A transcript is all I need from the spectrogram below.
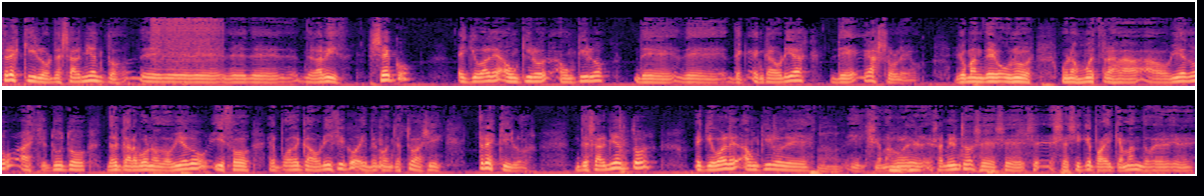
3 kilos de sarmiento de, la vid seco equivale a un kilo, a un kilo de, en calorías de gasóleo. Yo mandé unos, unas muestras a, Oviedo, al Instituto del Carbono de Oviedo, hizo el poder calorífico y me contestó así, 3 kilos de sarmientos equivale a un kilo de Y sin embargo, el sarmiento se, se, se, sigue por ahí quemando en,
